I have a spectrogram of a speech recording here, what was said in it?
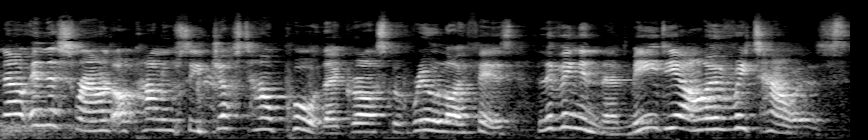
Now, in this round, our panel see just how poor their grasp of real life is living in their media ivory towers.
